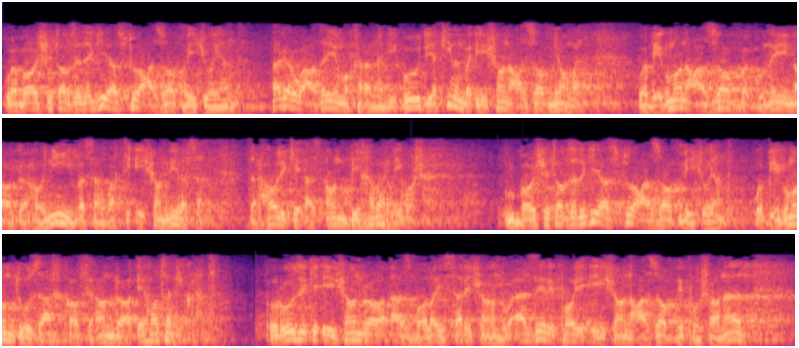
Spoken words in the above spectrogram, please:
و با شتاب زدگی از تو عذاب می جویند اگر وعده مقرر نمی بود یقینا به ایشان عذاب می آمد و بیگمان عذاب به گونه ناگهانی به سر وقت ایشان می رسد در حالی که از آن بیخبر می باشند با شتاب زدگی از تو عذاب می جویند و بیگمان دوزخ کافران را احاطه می کند روزی که ایشان را از بالای سرشان و از زیر پای ایشان عذاب بپوشاند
